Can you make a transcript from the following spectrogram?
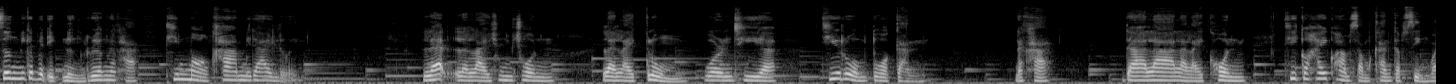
ซึ่งนี่ก็เป็นอีกหนึ่งเรื่องนะคะ ที่มองข้ามไม่ได้เลย และหลายๆชุมชน หลายๆ กลุ่มวอร์เนเทียที่รวมตัวกันนะคะ ดาราหลาย ๆ คนที่ก็ให้ความสำคัญกับสิ่งแว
